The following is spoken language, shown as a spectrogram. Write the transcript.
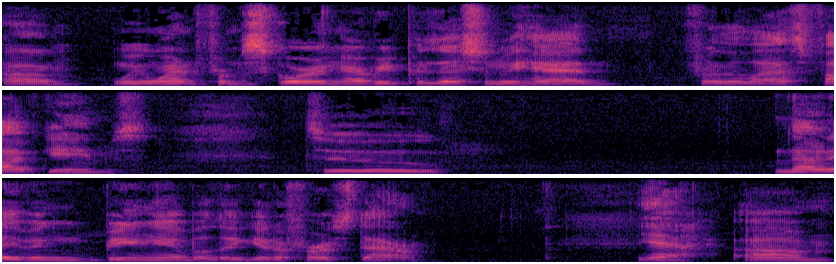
Um, we went from scoring every possession we had for the last five games to not even being able to get a first down. Yeah. Um,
